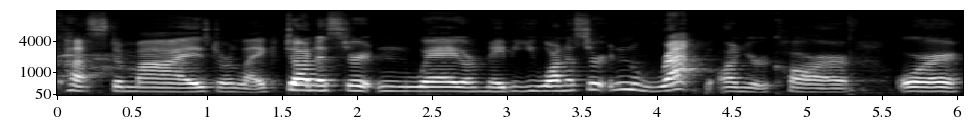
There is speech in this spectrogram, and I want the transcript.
customized or like done a certain way or maybe you want a certain wrap on your car or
